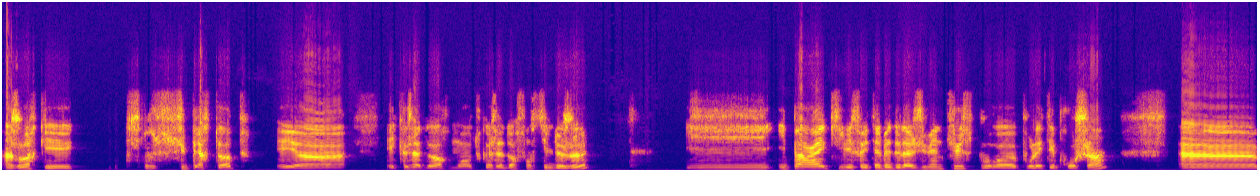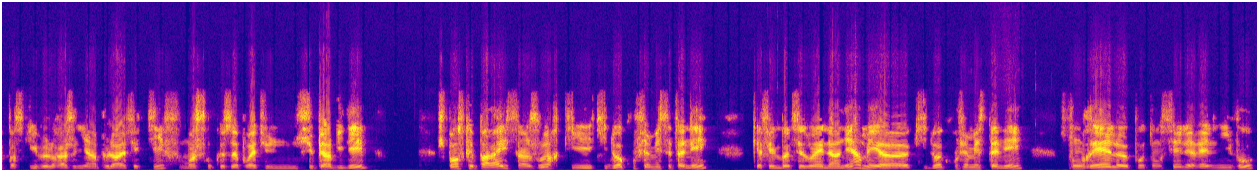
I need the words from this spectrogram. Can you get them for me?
un joueur qui est super top et, euh, et que j'adore. Moi, en tout cas, j'adore son style de jeu. Il, il paraît qu'il est sur les tablettes de la Juventus pour, euh, pour l'été prochain. Euh, parce qu'ils veulent rajeunir un peu leur effectif. Moi, je trouve que ça pourrait être une superbe idée. Je pense que pareil, c'est un joueur qui, qui doit confirmer cette année, qui a fait une bonne saison l'année dernière, mais euh, qui doit confirmer cette année son réel potentiel et réel niveau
